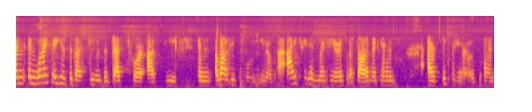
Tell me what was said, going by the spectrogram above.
And and when I say he was the best, he was the best for us. He and a lot of people, you know, I, I treated my parents, I thought of my parents as superheroes, and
